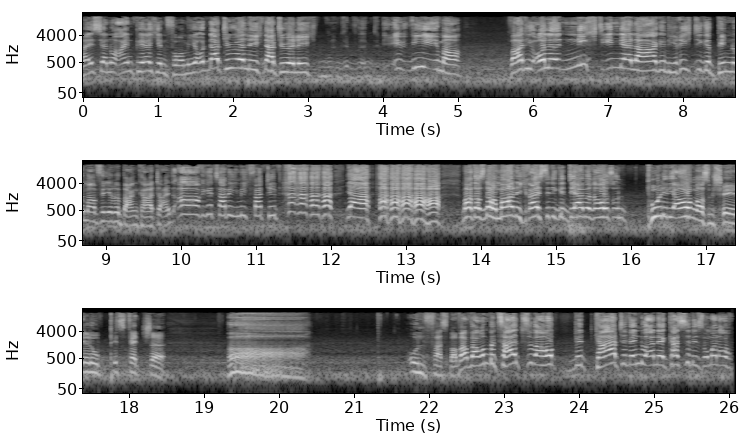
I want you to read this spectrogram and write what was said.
Da ist ja nur ein Pärchen vor mir. Und natürlich, natürlich, wie immer, war die Olle nicht in der Lage, die richtige PIN-Nummer für ihre Bankkarte einzutragen. Ach, jetzt habe ich mich vertippt. ja, mach das nochmal und ich reiß dir die Gedärme raus und pul dir die Augen aus dem Schädel, du Pissfetsche. Oh. Unfassbar. Warum bezahlst du überhaupt mit Karte, wenn du an der Kasse bist, wo man auch...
